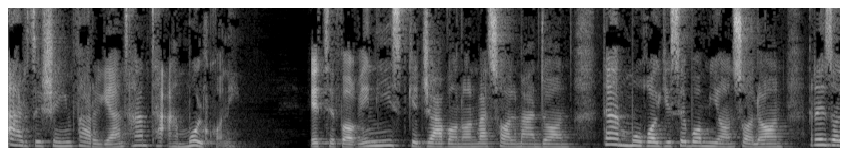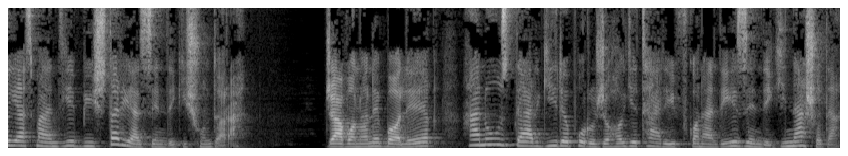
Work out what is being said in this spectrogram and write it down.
ارزش این فرایند هم تأمل کنیم. اتفاقی نیست که جوانان و سالمندان در مقایسه با میان سالان رضایتمندی بیشتری از زندگیشون دارن. جوانان بالغ هنوز درگیر پروژه های تعریف کننده زندگی نشدن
